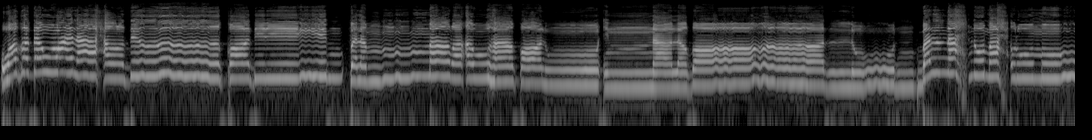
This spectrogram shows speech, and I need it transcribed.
وغدوا على حرد قادرين فلما رأوها قالوا إنا لضالون بل نحن محرومون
